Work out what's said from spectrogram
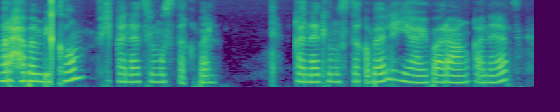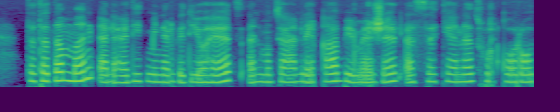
مرحبا بكم في قناة المستقبل. قناة المستقبل هي عبارة عن قناة تتضمن العديد من الفيديوهات المتعلقة بمجال السكنات والقروض.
